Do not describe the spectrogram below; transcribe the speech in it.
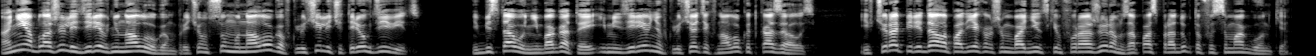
Они обложили деревню налогом, причем в сумму налога включили четырех девиц. И без того небогатая ими деревня включать их в налог отказалась. И вчера передала подъехавшим бандитским фуражирам запас продуктов и самогонки.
